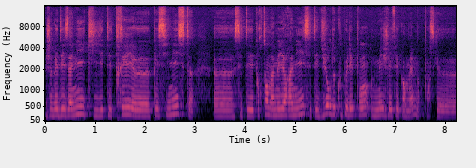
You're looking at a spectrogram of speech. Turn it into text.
j'avais des amis qui étaient très euh, pessimistes. c'était pourtant ma meilleure amie. C'était dur de couper les ponts, mais je l'ai fait quand même parce que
